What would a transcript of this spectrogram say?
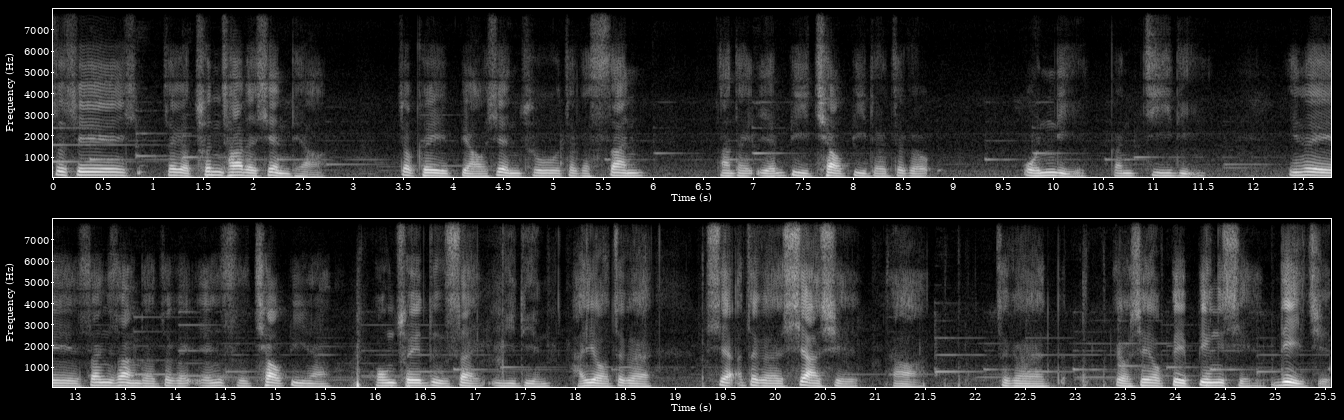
这些这个穿插的线条，就可以表现出这个山它的岩壁峭壁的这个纹理跟肌理。因为山上的这个岩石峭壁呢，风吹日晒雨淋，还有这个下这个下雪啊，这个有些又被冰雪裂解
